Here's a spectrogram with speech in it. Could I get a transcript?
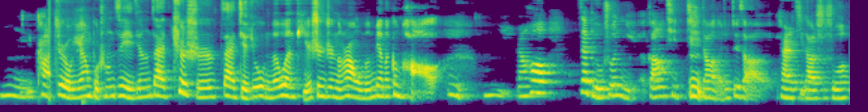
嗯，看这种营养补充剂已经在确实在解决我们的问题，甚至能让我们变得更好。嗯嗯，然后再比如说你刚刚提提到的，就最早开始提到是说，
